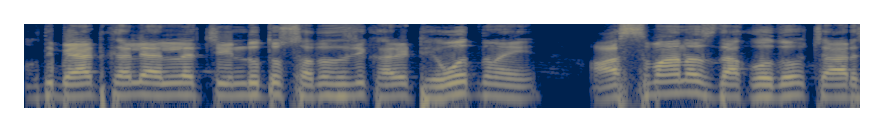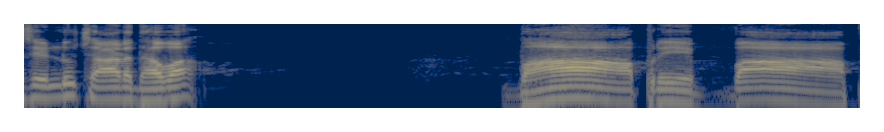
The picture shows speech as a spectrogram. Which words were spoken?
अगदी बॅट खाली आलेला चेंडू तो सदाची खाली ठेवत नाही. आसमानच दाखवतो. चार चेंडू चार धावा. बाप रे बाप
